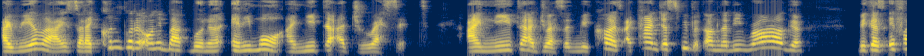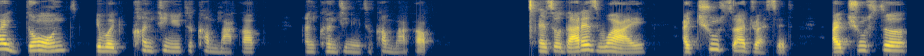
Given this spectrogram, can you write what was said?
I realized that I couldn't put it on the back burner anymore. I need to address it. I need to address it because I can't just sweep it under the rug. Because if I don't, it would continue to come back up and continue to come back up. And so that is why I choose to address it. I choose to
